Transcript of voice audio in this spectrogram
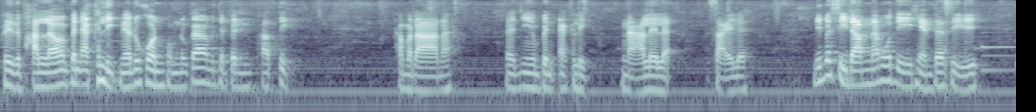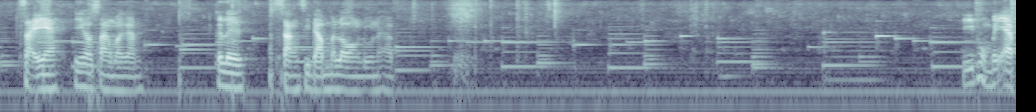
ผลิตภัณฑ์แล้วมันเป็นอะคริลิกนะทุกคน ผมนึกว่ามันจะเป็นพลาสติกธรรมดานะ แต่จริงๆมันเป็นอะคริลิกหนาเลยแหละ ใสเลย นี่เป็นสีดำนะปกติเห็นแต่สีใสไงที่เขาสั่งมากัน ก็เลยสั่งสีดำมาลองดูนะครับนี้ผมไปแอบ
